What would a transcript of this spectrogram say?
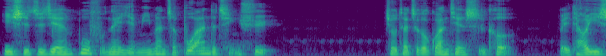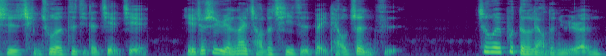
一时之间幕府内也弥漫着不安的情绪。就在这个关键时刻，北条义时请出了自己的姐姐，也就是源赖朝的妻子北条政子。这位不得了的女人，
